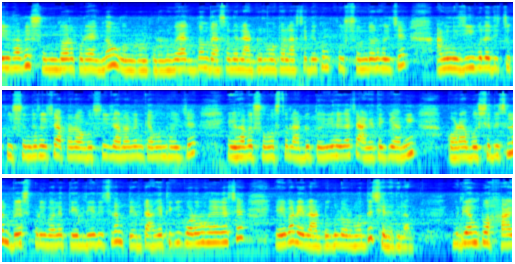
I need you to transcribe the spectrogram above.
এইভাবে সুন্দর করে একদম গোল গোল করে নেব। একদম বেসনের লাড্ডুর মতো লাগছে। দেখুন, খুব সুন্দর হয়েছে। আমি নিজেই বলে দিচ্ছি, খুব সুন্দর হয়েছে। আপনারা অবশ্যই জানাবেন কেমন হয়েছে। এইভাবে সমস্ত লাড্ডু তৈরি হয়ে গেছে। আগে থেকে আমি কড়া বসিয়ে দিয়েছিলাম, বেশ পরিমাণে তেল দিয়ে দিয়েছিলাম। তেলটা আগে থেকে গরম হয়ে গেছে। এবার এই লাড্ডুগুলো ওর মধ্যে ছেড়ে দিলাম। মিডিয়াম টু হাই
